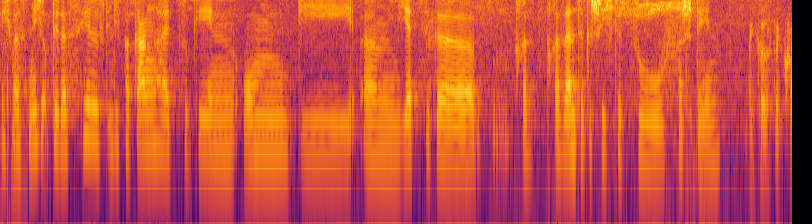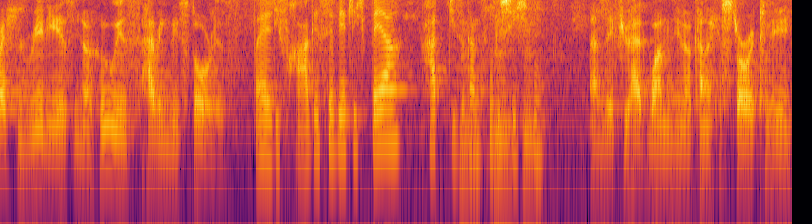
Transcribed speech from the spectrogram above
Ich weiß nicht, ob dir das hilft, in die Vergangenheit zu gehen, um die ähm, jetzige prä präsente Geschichte zu verstehen. Because the question really is, you know, who is having these stories? Weil die Frage ist ja wirklich, wer hat diese ganzen Geschichten? And if you had one, you know, kind of historically,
